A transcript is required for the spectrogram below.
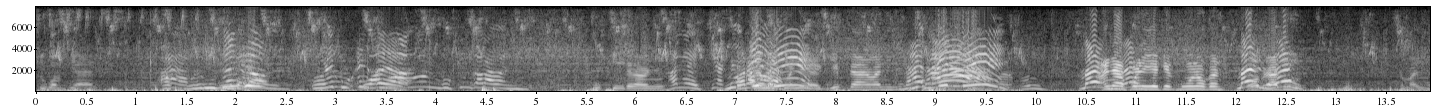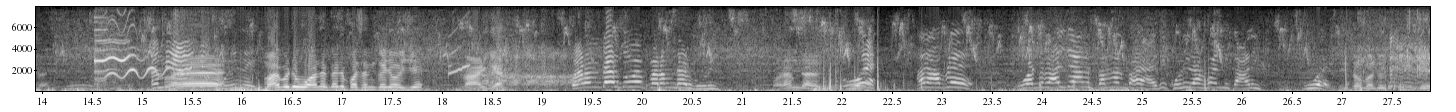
શું કામથી આયા આ બુકિંગ બુકિંગ કરાવવાની. બુકિંગ કરાવવાની. અને ચેક કરાવવાની. ગિફ્ટ આવવાની છે? ના આના પણ એક એક બોલો કન મારી વપરાતું. તમારી વાત. મારે બધું વાને કને પસંદ કર્યો છે? કાળિયા પરમદાર તો હોય પરમદાર ઘોડી પરમદાર ઓય. અરે આપણે ઓર્ડર આલજે અને તમને ભાઈ આડી ઘોડી રાખવાની કાળી. ઓય. એ તો બધું ઠીક છે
